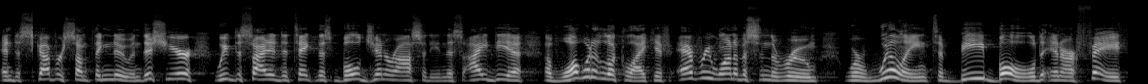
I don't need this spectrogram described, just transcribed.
and discover something new. And this year, we've decided to take this bold generosity and this idea of what would it look like if every one of us in the room were willing to be bold in our faith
